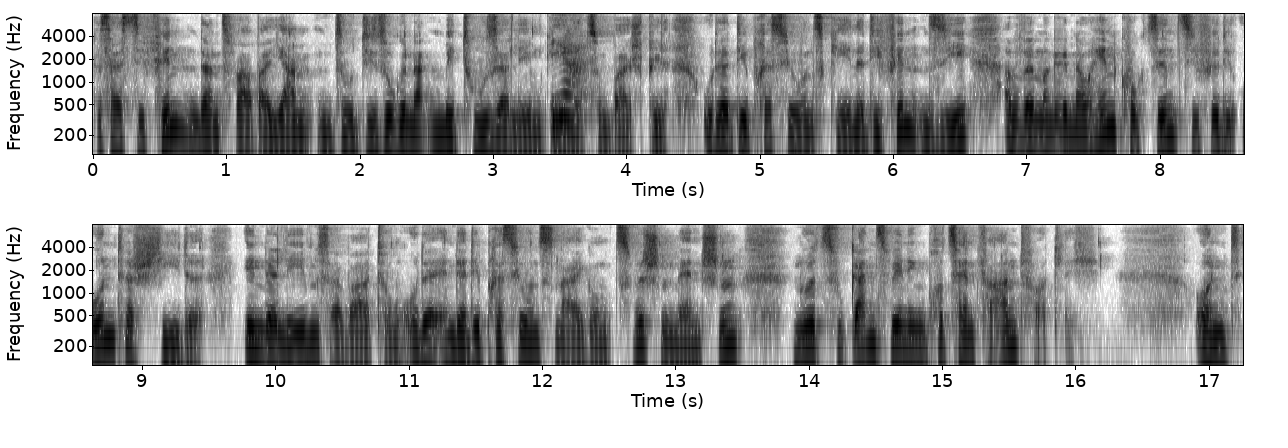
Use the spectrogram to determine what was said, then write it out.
Das heißt, sie finden dann zwar Varianten, so die sogenannten Methusalem-Gene ja. zum Beispiel oder Depressionsgene, die finden sie, aber wenn man genau hinguckt, sind sie für die Unterschiede in der Lebenserwartung oder in der Depressionsneigung zwischen Menschen nur zu ganz wenigen Prozent verantwortlich. Und,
